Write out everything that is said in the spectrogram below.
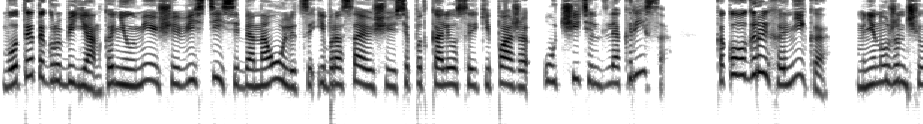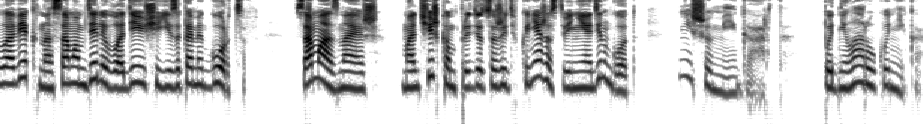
Вот эта грубиянка, не умеющая вести себя на улице и бросающаяся под колеса экипажа, учитель для Криса? Какого грыха, Ника? Мне нужен человек, на самом деле владеющий языками горцев. Сама знаешь, мальчишкам придется жить в княжестве не один год. Не шуми, Гард. Подняла руку Ника.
